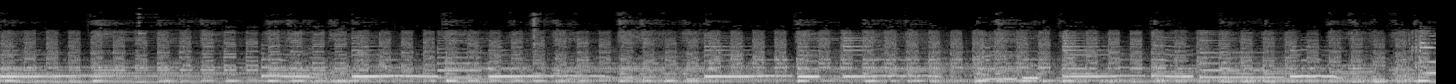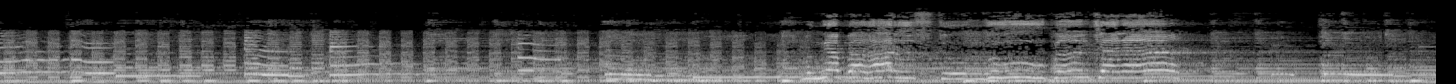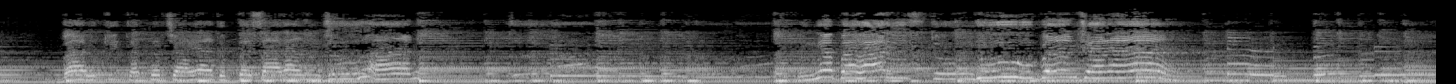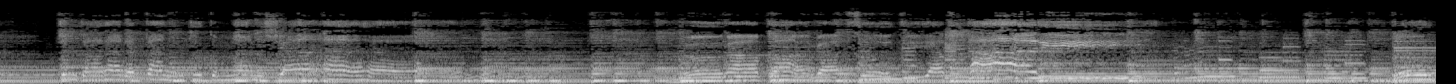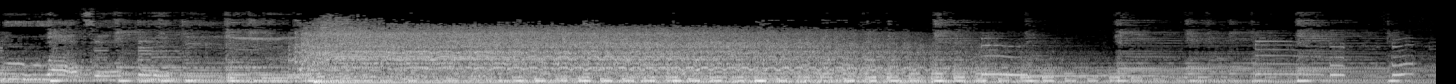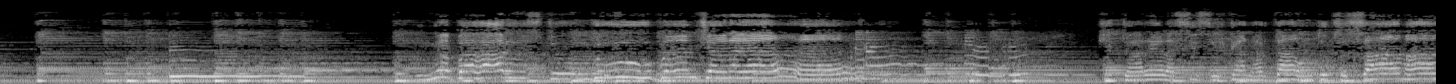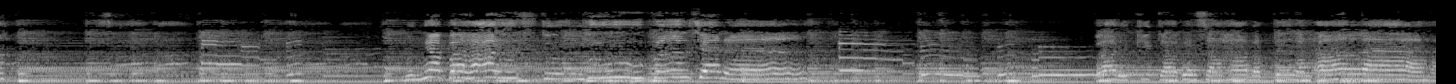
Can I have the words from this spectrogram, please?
Mengapa harus tunggu? Percaya kebesaran Tuhan. Mengapa harus tunggu bencana? Tentara datang untuk kemanusiaan. Mengapa gak Mengapa harus tunggu bencana? Kita rela sisihkan harta untuk sesama Mengapa harus tunggu bencana? Baru kita bersahabat dengan alam.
